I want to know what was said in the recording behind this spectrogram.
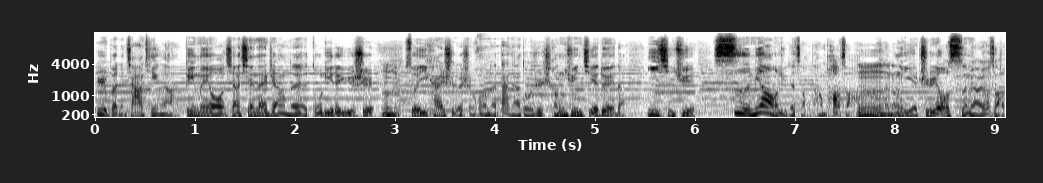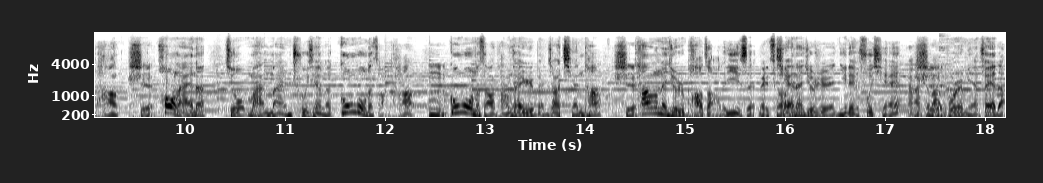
日本的家庭啊，并没有像现在这样的独立的浴室，嗯。所以一开始的时候呢，大家都是成群结队的，一起去寺庙里的澡堂泡澡，嗯。可能也只有寺庙有澡堂。是。后来呢，就慢慢出现了公共的澡堂。嗯。公共的澡堂在日本叫钱汤，是。汤呢就是泡澡的意思，没错。钱呢就是你得付钱啊，是。吧？不是免费的。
